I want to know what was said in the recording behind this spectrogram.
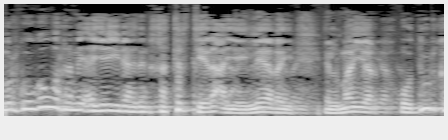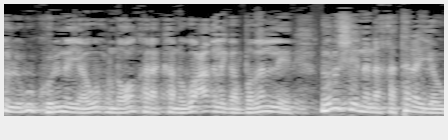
markuu uga warramay ayay yidhaahdeen khatarteeda ayay leeday. Ilmo yar oo duurka lagu korinayaa wuxuu noqon karaa kan ugu caqliga badan leh. Nolosheennana khatar ayaa u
